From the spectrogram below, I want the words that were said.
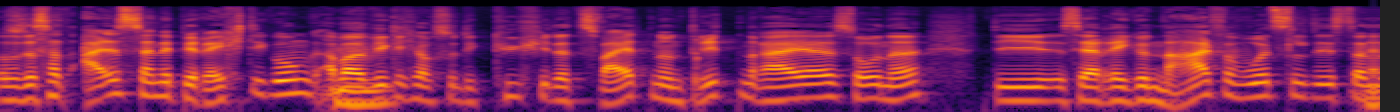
Also das hat alles seine Berechtigung, aber wirklich auch so die Küche der zweiten und dritten Reihe, so, ne, die sehr regional verwurzelt ist, dann,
